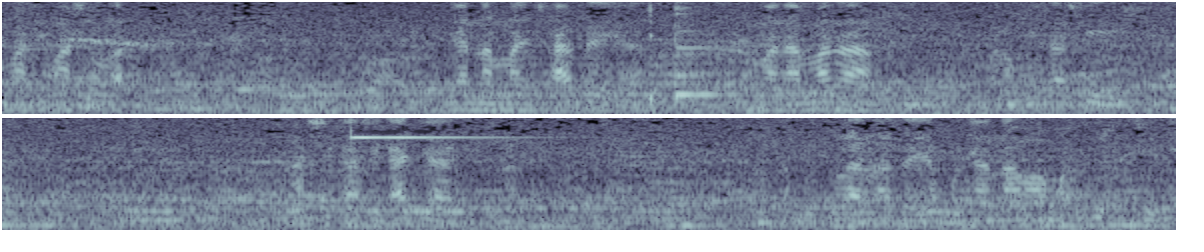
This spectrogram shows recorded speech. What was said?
masih masuk lah. Ya namanya sate ya ke mana-mana. Kalau kita sih asik-asik aja gitu. kebetulan ada yang punya nama bagus di sini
